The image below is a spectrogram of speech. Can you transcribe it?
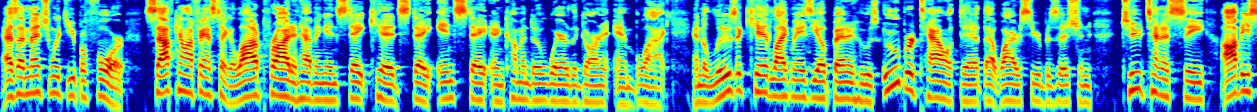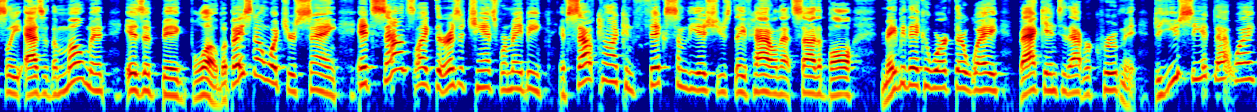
as I mentioned with you before, South Carolina fans take a lot of pride in having in state kids stay in state and coming to wear the garnet and black. And to lose a kid like Mazeo Bennett, who is uber talented at that wide receiver position, to Tennessee, obviously, as of the moment, is a big blow. But based on what you're saying, it sounds like there is a chance where maybe if South Carolina can fix some of the issues they've had on that side of the ball, maybe they could work their way back into that recruitment. Do you see it that way?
